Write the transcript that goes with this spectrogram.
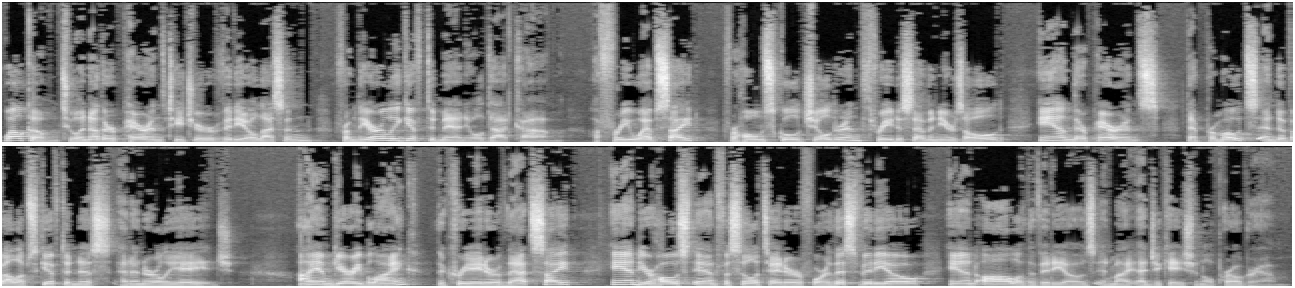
Welcome to another parent teacher video lesson from the earlygiftedmanual.com, a free website for homeschooled children 3 to 7 years old and their parents that promotes and develops giftedness at an early age. I am Gary Blank, the creator of that site and your host and facilitator for this video and all of the videos in my educational program.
